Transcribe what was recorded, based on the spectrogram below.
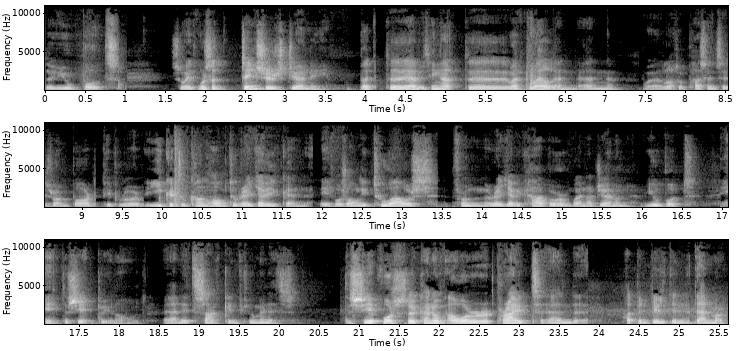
the U boats. So it was a dangerous journey, but uh, everything had uh, went well, and, and a lot of passengers were on board. People were eager to come home to Reykjavik, and it was only two hours from Reykjavik harbor when a German U-boat hit the ship, you know, and it sank in a few minutes. The ship was uh, kind of our pride and had been built in Denmark.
